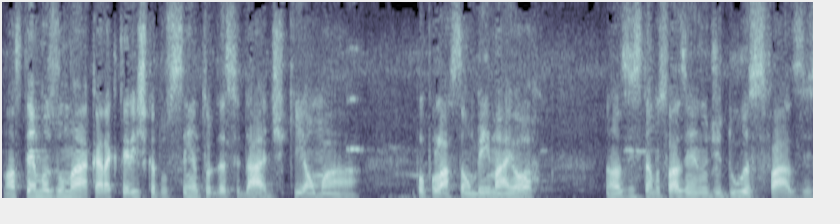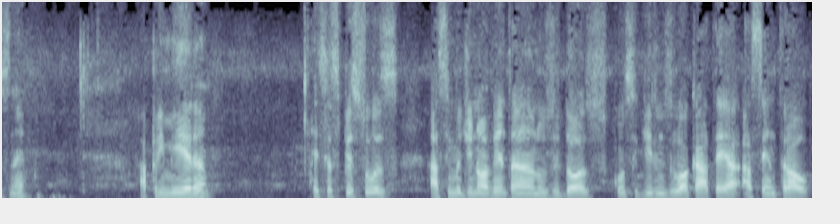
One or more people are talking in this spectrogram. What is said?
Nós temos uma característica do centro da cidade, que é uma população bem maior. Nós estamos fazendo de duas fases, né? A primeira, essas pessoas acima de 90 anos, idosos, conseguirem deslocar até a central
